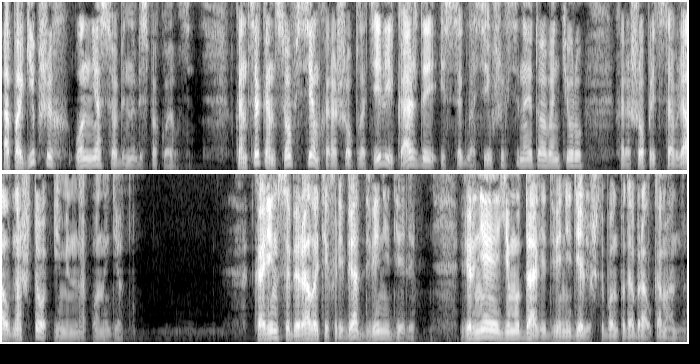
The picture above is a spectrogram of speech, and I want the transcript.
О погибших он не особенно беспокоился. Конце концов, всем хорошо платили, и каждый из согласившихся на эту авантюру хорошо представлял, на что именно он идет. Карим собирал этих ребят две недели. Вернее, ему дали две недели, чтобы он подобрал команду.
